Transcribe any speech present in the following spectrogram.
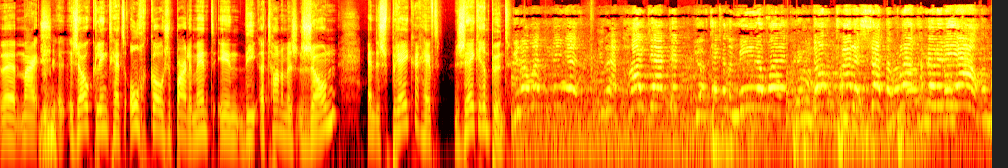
Eh, maar eh, zo klinkt het ongekozen parlement in die Autonomous Zone. En de spreker heeft zeker een punt. You know what the thing is? You have hijacked it. You have taken the meaning away. Don't try to shut the black community out.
